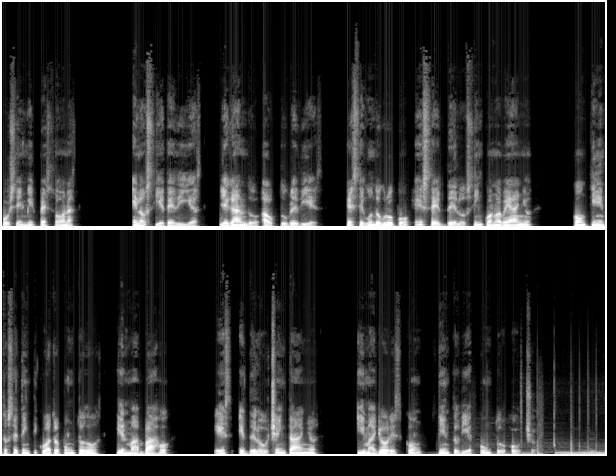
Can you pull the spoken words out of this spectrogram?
por 100.000 personas en los 7 días, llegando a octubre 10. El segundo grupo es el de los 5 a 9 años, con 574.2 y el más bajo es el de los 80 años y mayores con 110.8.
